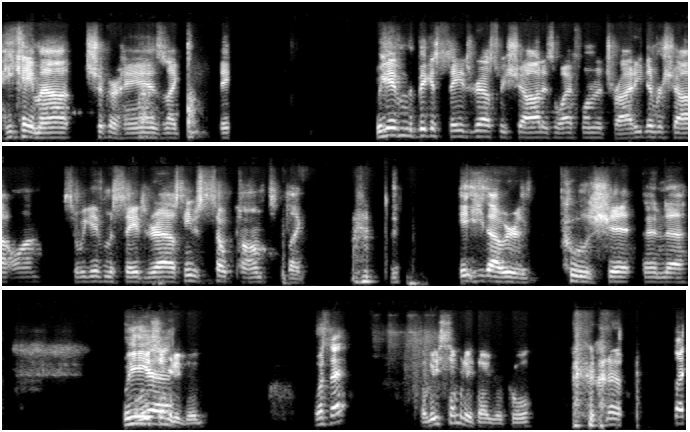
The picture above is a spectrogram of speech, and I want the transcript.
he came out, shook our hands, and I we gave him the biggest sage grouse we shot. His wife wanted to try it. He never shot one. So we gave him a sage grouse. He was so pumped. Like he, he, thought we were cool as shit. And uh we uh, somebody did. What's that? At least somebody thought you were cool. I know. Like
